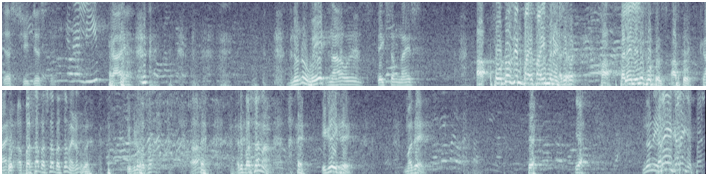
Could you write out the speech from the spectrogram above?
Just, she just... Can I leave? no, no, wait now. We'll take some nice... Uh, photos in five, five minutes, sir. Pehle lele photos. Aapko. Photos uh, Basa basa बसा बसा मॅडम इकडे बसा अरे बसा ना इकडे इकडे Yeah. या Non è... Carinca, carinca.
